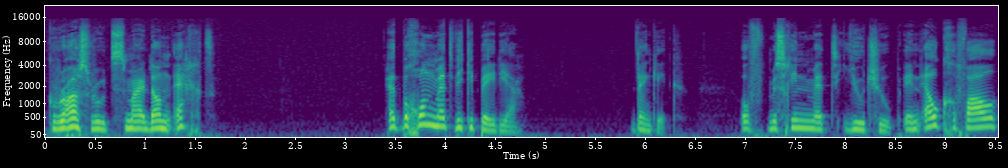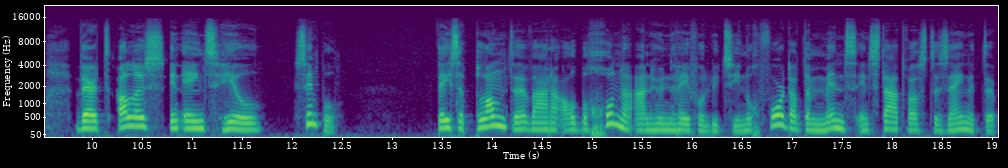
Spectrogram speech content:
Grassroots, maar dan echt. Het begon met Wikipedia, denk ik. Of misschien met YouTube. In elk geval werd alles ineens heel simpel. Deze planten waren al begonnen aan hun revolutie, nog voordat de mens in staat was de zijne te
